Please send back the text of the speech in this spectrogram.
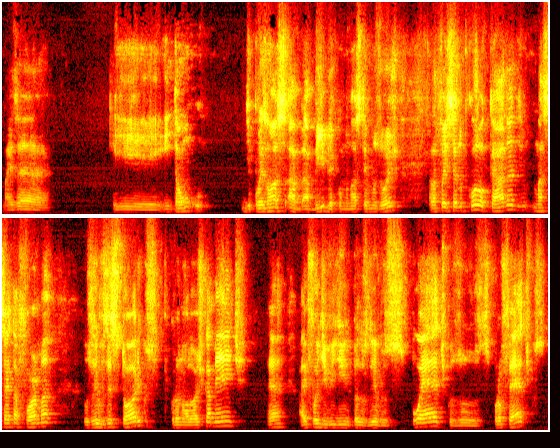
Mas é. E então, depois nós, a, a Bíblia, como nós temos hoje, ela foi sendo colocada de uma certa forma, os livros históricos, cronologicamente, né? aí foi dividido pelos livros poéticos, os proféticos,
